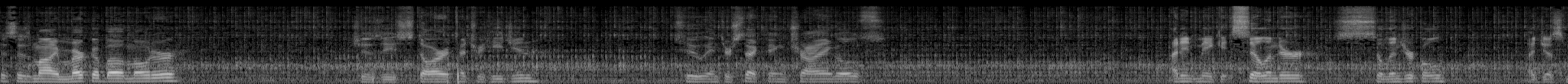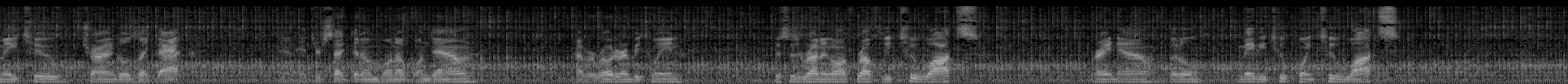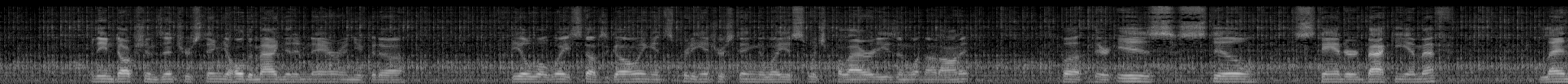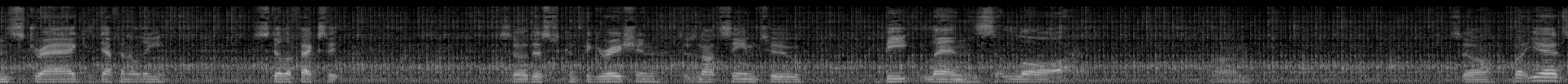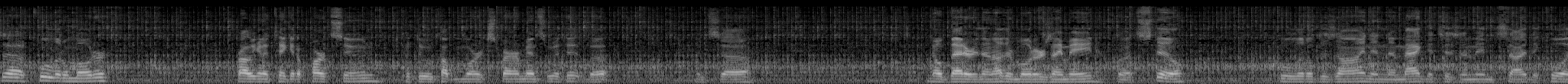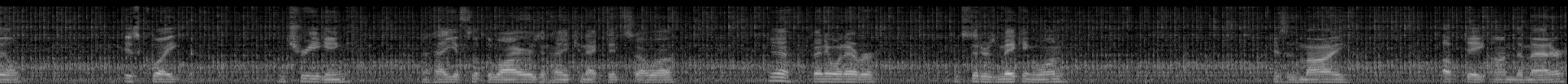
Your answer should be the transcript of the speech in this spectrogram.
This is my Merkaba motor, which is the star tetrahedron. Two intersecting triangles. I didn't make it cylinder, cylindrical. I just made two triangles like that and intersected them one up, one down. Have a rotor in between. This is running off roughly 2 watts right now. Little, maybe 2.2 watts. The induction's interesting. You hold the magnet in there and you could uh, feel what way stuff's going. It's pretty interesting the way you switch polarities and whatnot on it. But there is still standard back EMF. Lenz drag definitely still affects it. So this configuration does not seem to beat Lenz law. So, but yeah, it's a cool little motor. Probably going to take it apart soon. Could do a couple more experiments with it, but it's uh, no better than other motors I made. But still, cool little design, and the magnetism inside the coil is quite intriguing. And how you flip the wires and how you connect it. So, uh, yeah, if anyone ever considers making one, this is my update on the matter.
